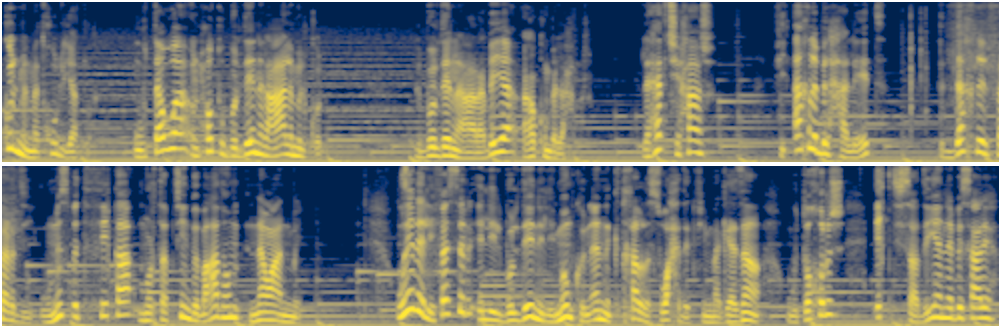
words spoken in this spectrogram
كل ما المدخول يطلع. وتوا نحطوا بلدان العالم الكل. البلدان العربية هاكم بالأحمر. لاحظت شي حاجة في أغلب الحالات الدخل الفردي ونسبة الثقة مرتبطين ببعضهم نوعا ما. وهذا اللي يفسر اللي البلدان اللي ممكن أنك تخلص وحدك في magasin وتخرج اقتصاديا لاباس عليها.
